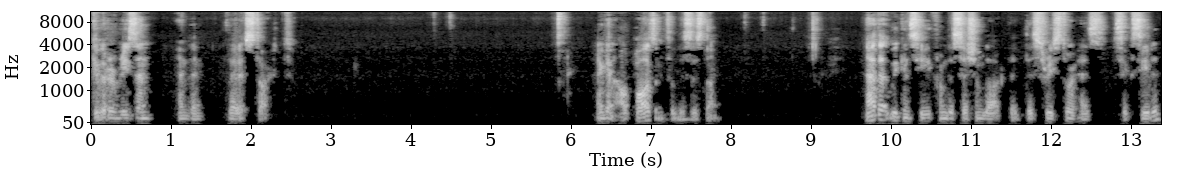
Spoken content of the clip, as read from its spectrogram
Give it a reason and then let it start. Again, I'll pause until this is done. Now that we can see from the session log that this restore has succeeded,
